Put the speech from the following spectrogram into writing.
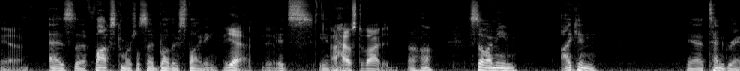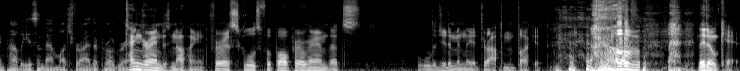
Yeah, as the Fox commercial said, brothers fighting. yeah. dude. It's you know, a house divided. Uh huh. So I mean, I can. Yeah, ten grand probably isn't that much for either program. Ten grand is nothing for a school's football program. That's legitimately a drop in the bucket. Um, they don't care.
